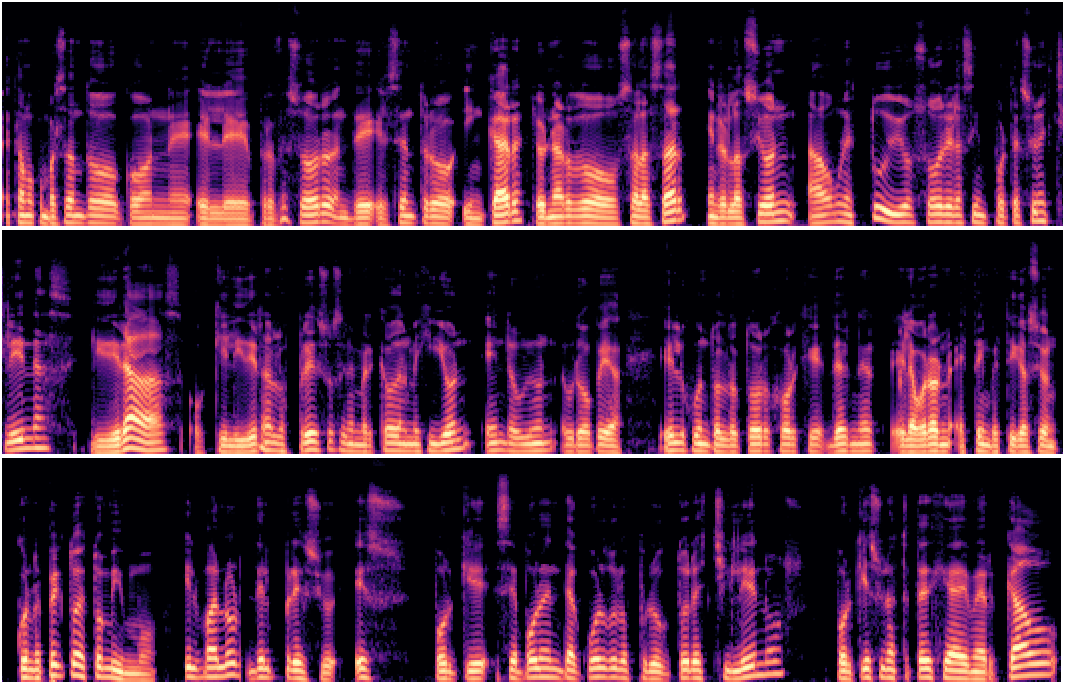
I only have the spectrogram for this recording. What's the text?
Estamos conversando con eh, el eh, profesor del Centro INCAR, Leonardo Salazar, en relación a un estudio sobre las importaciones chilenas lideradas o que lideran los precios en el mercado del mejillón en la Unión Europea. Él junto al doctor Jorge Derner elaboraron esta investigación. Con respecto a esto mismo, ¿el valor del precio es porque se ponen de acuerdo los productores chilenos? ¿Porque es una estrategia de mercado?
